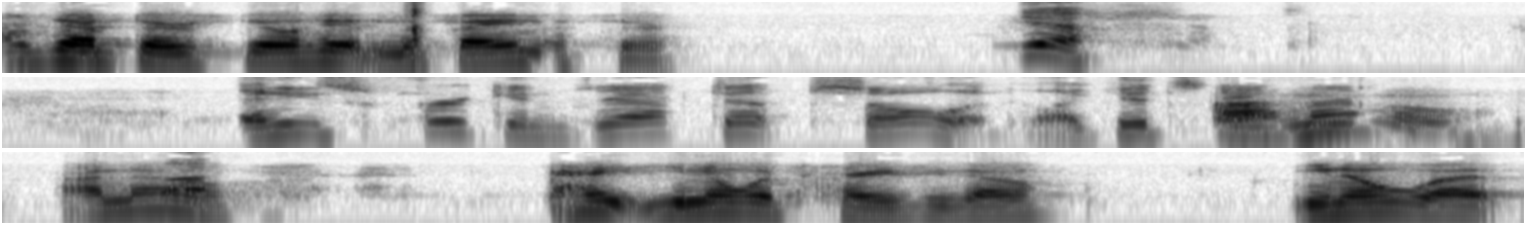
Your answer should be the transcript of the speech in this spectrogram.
guys out there still hitting the Fameasser. yeah, and he's freaking jacked up, solid. Like it's I know. I know. Hey, you know what's crazy though? You know what?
